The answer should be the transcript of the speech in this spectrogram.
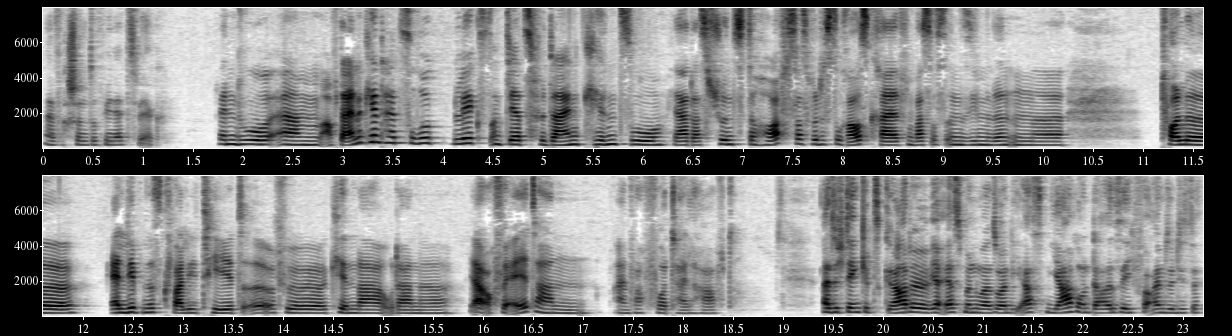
einfach schon so viel Netzwerk. Wenn du ähm, auf deine Kindheit zurückblickst und jetzt für dein Kind so ja das Schönste hoffst, was würdest du rausgreifen? Was ist in Siebenlinden eine tolle Erlebnisqualität äh, für Kinder oder eine ja auch für Eltern einfach vorteilhaft? Also ich denke jetzt gerade ja erstmal nur so an die ersten Jahre und da sehe ich vor allem so diese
